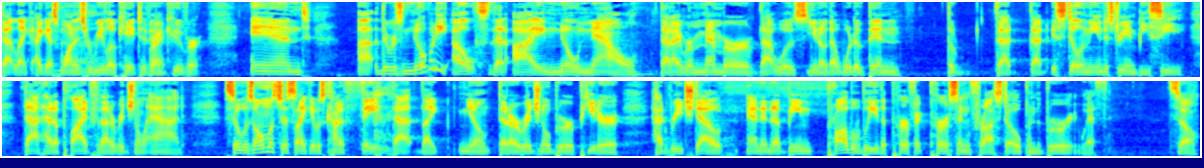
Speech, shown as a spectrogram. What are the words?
that like I guess wanted to relocate to Right. Vancouver. And uh, there was nobody else that I know now that I remember that was, you know, that would have been the that that is still in the industry in BC that had applied for that original ad. So it was almost just like it was kind of fate that like, you know, that our original brewer Peter had reached out and ended up being probably the perfect person for us to open the brewery with. So,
